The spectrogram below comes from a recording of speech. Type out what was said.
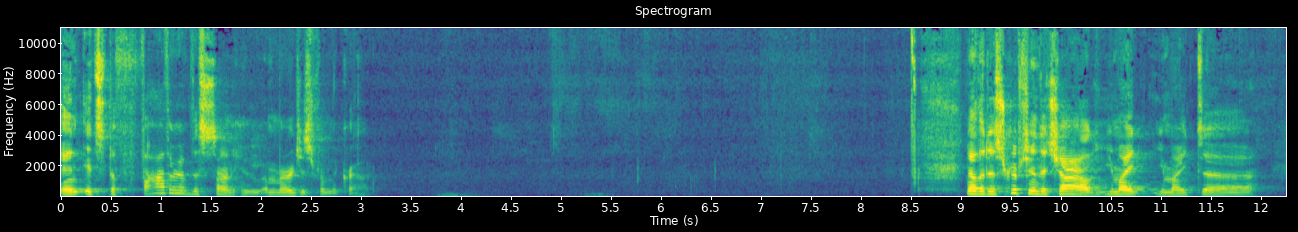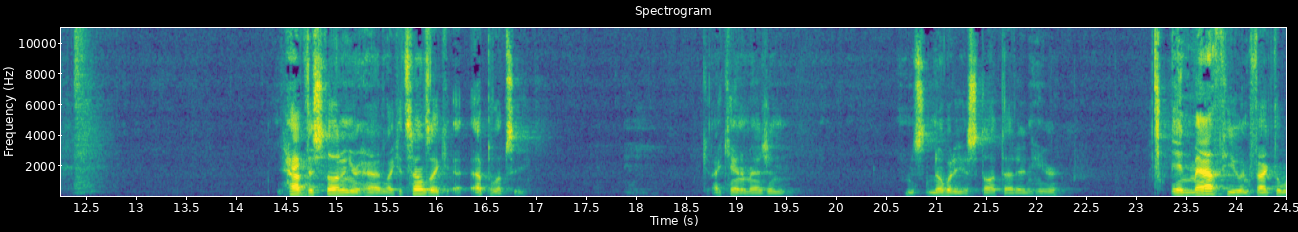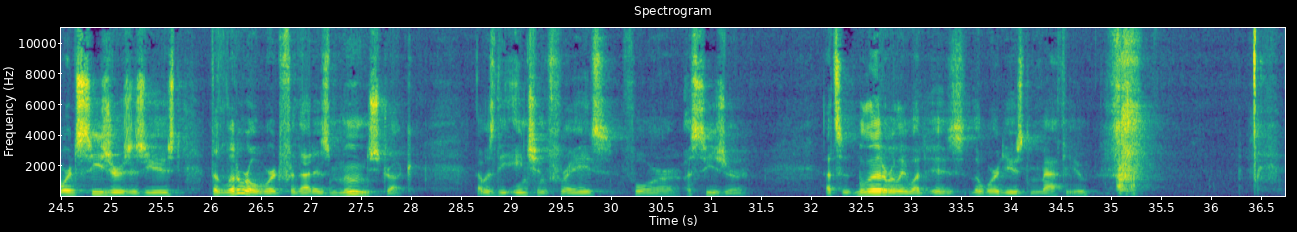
And it's the father of the son who emerges from the crowd. Now, the description of the child, you might, you might uh, have this thought in your head, like it sounds like epilepsy. I can't imagine, nobody has thought that in here. In Matthew, in fact, the word seizures is used. The literal word for that is moonstruck. That was the ancient phrase for a seizure. That's literally what is the word used in Matthew.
